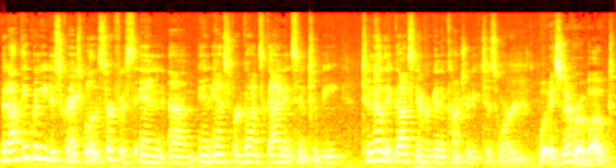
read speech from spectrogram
But I think we need to scratch below the surface and um, and ask for God's guidance and to be to know that God's never going to contradict His word. Well, it's never a vote.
